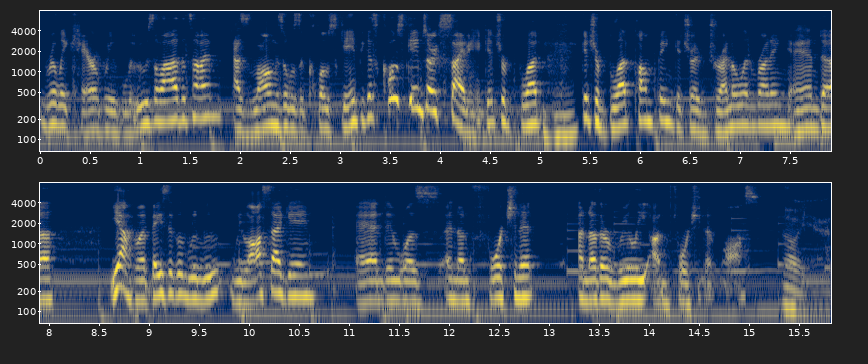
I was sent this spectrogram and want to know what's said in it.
really care if we lose a lot of the time, as long as it was a close game, because close games are exciting. It gets your blood mm-hmm. get your blood pumping, get your adrenaline running, and uh, yeah, but basically we lo- we lost that game, and it was an unfortunate, another really unfortunate loss. Oh yeah.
